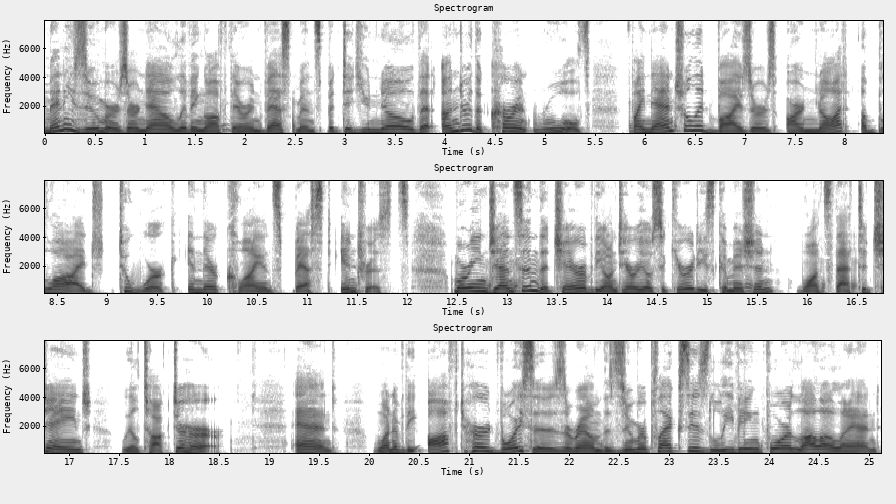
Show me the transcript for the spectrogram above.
Many Zoomers are now living off their investments, but did you know that under the current rules, financial advisors are not obliged to work in their clients' best interests? Maureen Jensen, the chair of the Ontario Securities Commission, wants that to change. We'll talk to her. And one of the oft heard voices around the Zoomerplex is leaving for La La Land.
